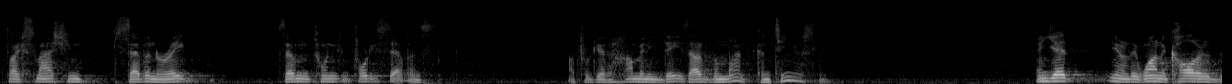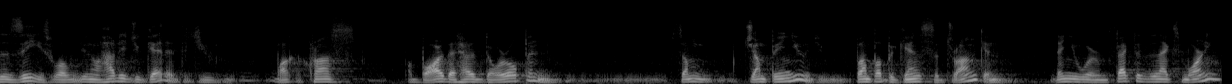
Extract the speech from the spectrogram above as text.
It's like smashing seven or eight, seven, 20, 47s. I forget how many days out of the month continuously. And yet, you know, they want to call it a disease. Well, you know, how did you get it? Did you walk across a bar that had a door open? Some jump in you, you bump up against a drunk, and then you were infected the next morning?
